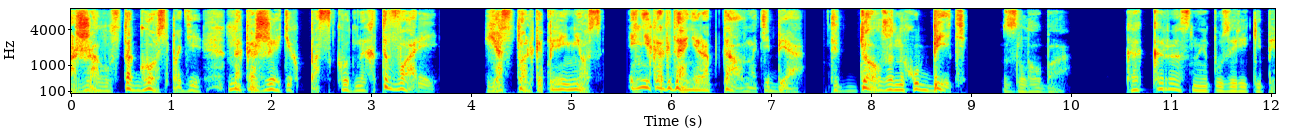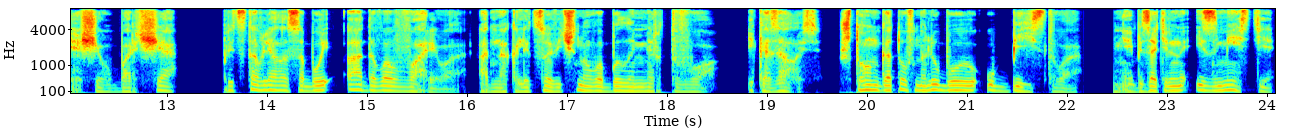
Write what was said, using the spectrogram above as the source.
Пожалуйста, Господи, накажи этих паскудных тварей. Я столько перенес и никогда не роптал на тебя. Ты должен их убить. Злоба, как красные пузыри кипящего борща, представляла собой адово варево, однако лицо Вечного было мертво, и казалось, что он готов на любое убийство, не обязательно из мести,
